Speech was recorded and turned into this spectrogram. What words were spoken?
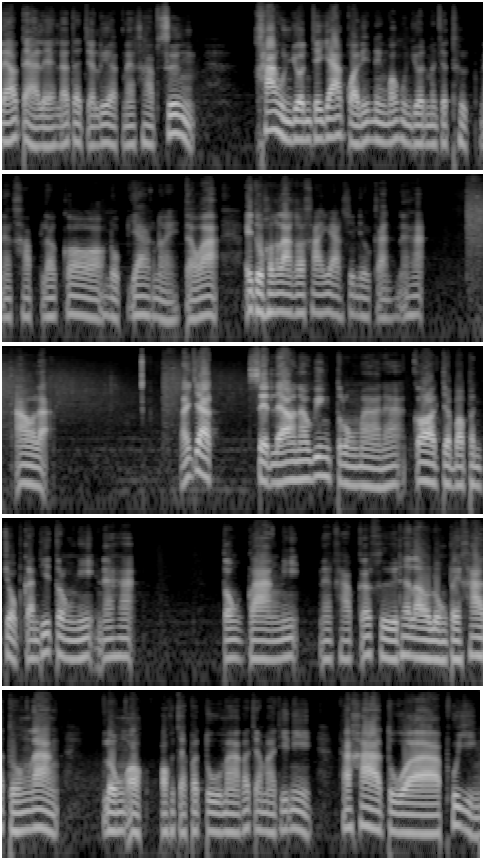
แล้วแต่เลยแล้วแต่จะเลือกนะครับ ซึ่ง ฆ่าหุ่นยนต์จะยากกว่านิดนึงเพราะหุ่นยนต์มันจะถึกนะครับ แล้วก็หลบยากหน่อย แต่ว่าไอตัวข้างล่างก็ฆ่ายากเช่นเดียวกันนะฮะเอาละหลังจากเสร็จแล้วนะวิ่งตรงมานะก็จะมาบรรจบกันที่ตรงนี้นะฮะตรงกลางนี้นะครับก็คือถ้าเราลงไปฆ่าตัวข้างล่าง ลงออกออกจากประตูมาก็จะมาที่นี่ ถ้าฆ่าตัวผู้หญิง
